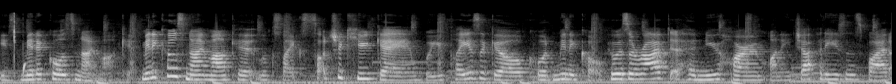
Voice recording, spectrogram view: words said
is Minako's Night Market. Minako's Night Market looks like such a cute game where you play as a girl called Minako, who has arrived at her new home on a Japanese-inspired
